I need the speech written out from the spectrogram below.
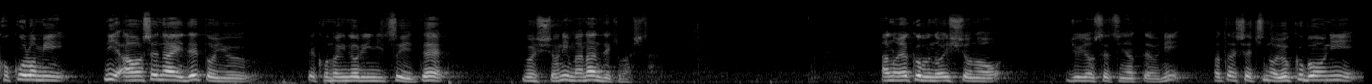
試みに合わせないでというこの祈りについてご一緒に学んできました。あのヤコブの一章の14節にあったように私たちの欲望に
